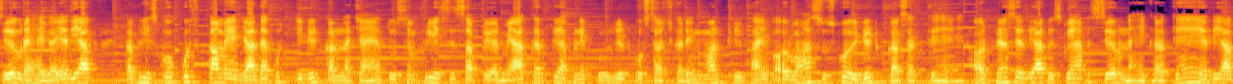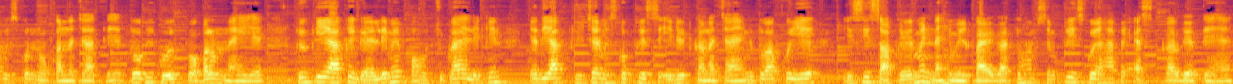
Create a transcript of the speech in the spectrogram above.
सेव रहेगा। यदि आप कभी इसको कुछ कम या ज़्यादा कुछ एडिट करना चाहें तो सिंपली इसी सॉफ्टवेयर में आकर के अपने प्रोजेक्ट को सर्च करेंगे वन थ्री फाइव और वहाँ से उसको एडिट कर सकते हैं। और फिर से यदि आप इसको यहाँ पे सेव नहीं करते हैं, यदि आप इसको नो करना चाहते हैं तो भी कोई प्रॉब्लम नहीं है, क्योंकि ये आपके गैलरी में पहुँच चुका है, लेकिन यदि आप फ्यूचर में इसको फिर से एडिट करना चाहेंगे तो आपको ये इसी सॉफ्टवेयर में नहीं मिल पाएगा। तो हम सिंपली इसको यहाँ पे एस कर देते हैं।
